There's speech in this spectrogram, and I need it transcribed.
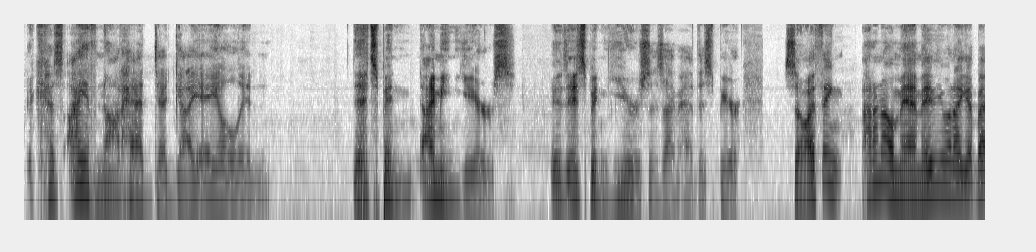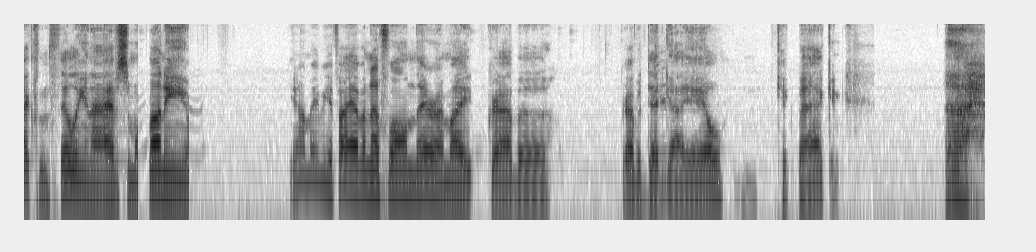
because I have not had Dead Guy Ale in. It's been I mean years. It, it's been years since I've had this beer. So I think I don't know, man. Maybe when I get back from Philly and I have some more money, or, you know, maybe if I have enough while I'm there, I might grab a grab a Dead Guy Ale, and kick back, and uh,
